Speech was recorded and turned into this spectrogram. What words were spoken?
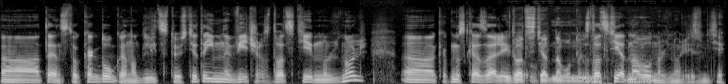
э, таинства, как долго оно длится? То есть это именно вечер с 20.00, э, как мы сказали... 21.00. С 21.00, извините.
